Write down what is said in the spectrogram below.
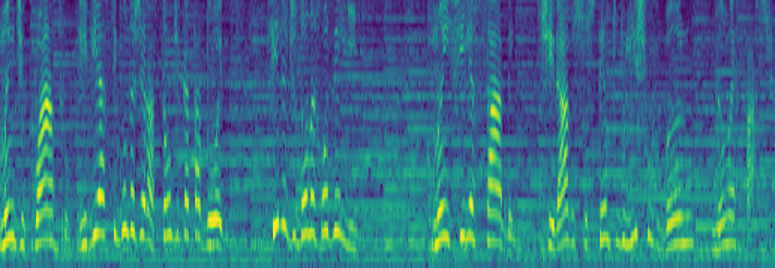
Mãe de quatro, vivia a segunda geração de catadores, filha de Dona Roseli. Mãe e filha sabem, tirar o sustento do lixo urbano não é fácil.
